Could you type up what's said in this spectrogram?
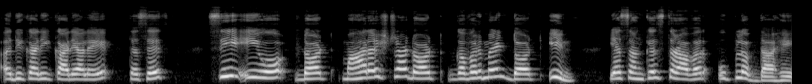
अधिकारी कार्यालये तसेच CEO dot Maharashtra dot government dot in या संकेतस्थळावर उपलब्ध आहे.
